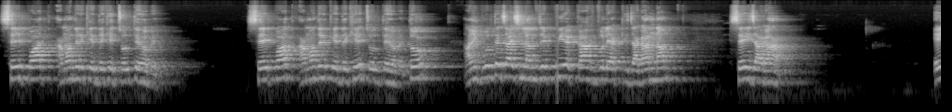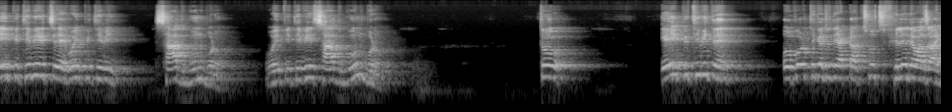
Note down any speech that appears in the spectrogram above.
সেই পথ আমাদেরকে দেখে চলতে হবে। সেই পথ আমাদেরকে দেখে চলতে হবে। তো আমি বলতে চাইছিলাম যে কুয়ে কাফ বলে একটি জায়গার নাম। সেই জায়গা এই পৃথিবীর চেয়ে ওই পৃথিবী সাত গুণ বড়। ওই পৃথিবী সাত গুণ বড়। তো এই পৃথিবীতে ওপর থেকে যদি একটা ছুঁচ ফেলে দেওয়া যায়,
